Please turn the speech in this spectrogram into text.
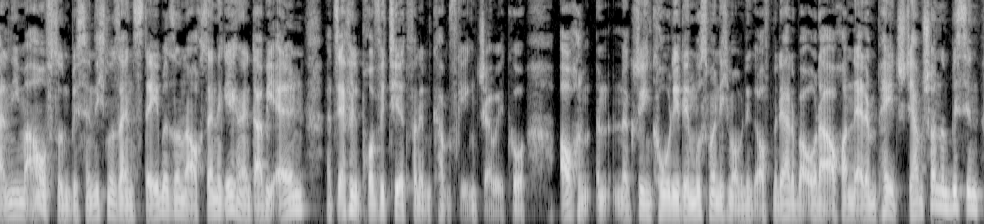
an ihm auf, so ein bisschen. Nicht nur sein Stable, sondern auch seine Gegner. Darby Allen hat sehr viel profitiert von dem Kampf gegen Jericho. Auch natürlich ein Cody, den muss man nicht mehr unbedingt auf mit aber oder auch an Adam Page. Die haben schon ein bisschen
